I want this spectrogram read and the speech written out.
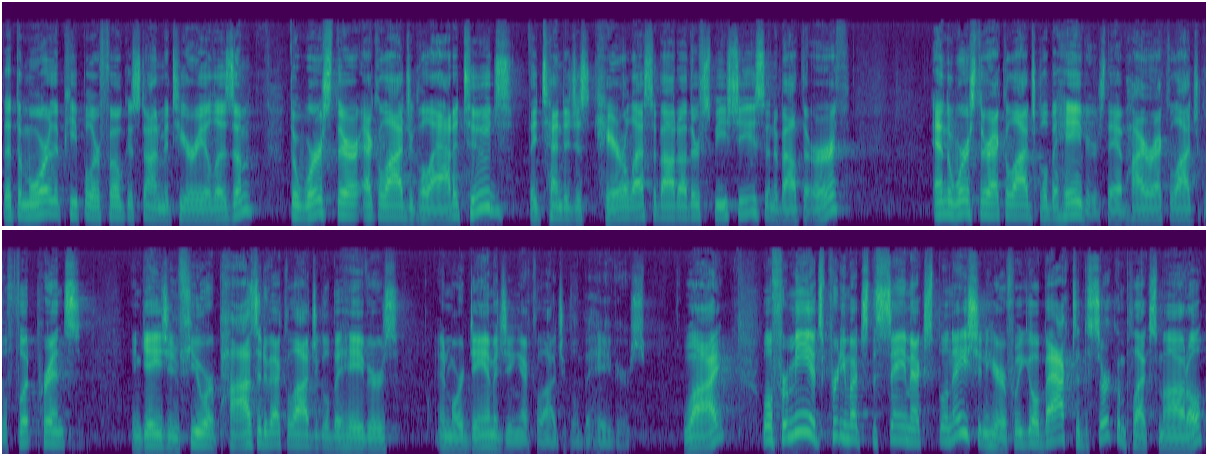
that the more that people are focused on materialism, the worse their ecological attitudes. They tend to just care less about other species and about the earth. And the worse their ecological behaviors. They have higher ecological footprints, engage in fewer positive ecological behaviors and more damaging ecological behaviors. Why? Well, for me, it's pretty much the same explanation here. If we go back to the circumplex model,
